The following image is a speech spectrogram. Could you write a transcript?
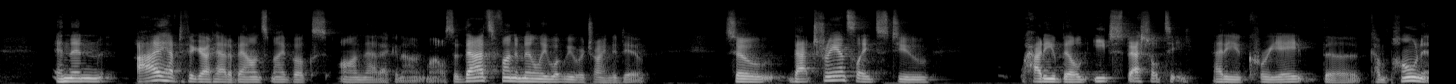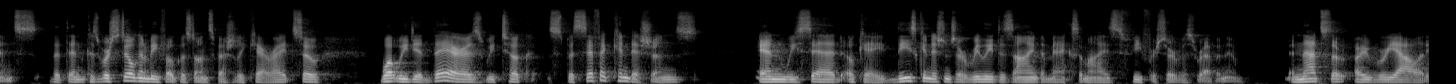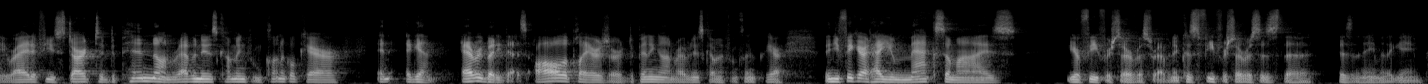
And then I have to figure out how to balance my books on that economic model. So that's fundamentally what we were trying to do. So that translates to how do you build each specialty? How do you create the components that then, because we're still going to be focused on specialty care, right? So what we did there is we took specific conditions and we said, okay, these conditions are really designed to maximize fee for service revenue. And that's a, a reality, right? If you start to depend on revenues coming from clinical care, and again, everybody does, all the players are depending on revenues coming from clinical care, then you figure out how you maximize your fee for service revenue because fee for service is the is the name of the game.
